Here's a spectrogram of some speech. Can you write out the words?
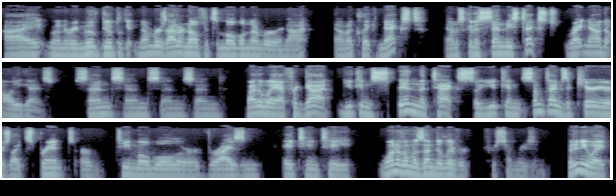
I'm going to remove duplicate numbers. I don't know if it's a mobile number or not. And I'm going to click next. And I'm just going to send these texts right now to all you guys. Send, send, send, send. By the way, I forgot you can spin the text. So you can sometimes the carriers like Sprint or T-Mobile or Verizon, AT&T, one of them was undelivered for some reason. But anyway,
